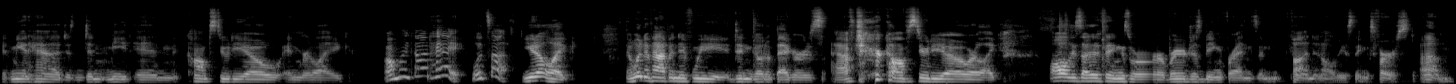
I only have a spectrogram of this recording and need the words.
if me and Hannah just didn't meet in comp studio and we're like, oh my god, hey, what's up? You know, like it wouldn't have happened if we didn't go to beggars after comp studio or like all these other things where we're just being friends and fun and all these things first. Um,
